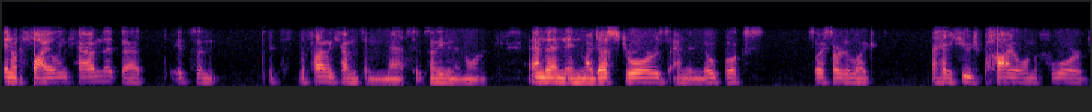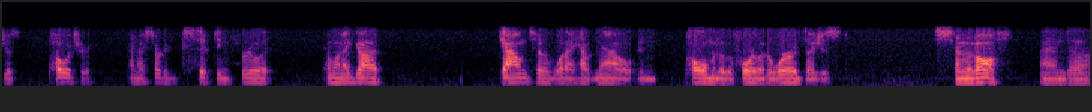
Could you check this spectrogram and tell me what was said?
in a filing cabinet that it's an it's the filing cabinet's a mess. It's not even in order. And then in my desk drawers and in notebooks. So I started like I had a huge pile on the floor of just poetry and I started sifting through it. And when I got down to what I have now in poem into the four letter words, I just sent it off. And uh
